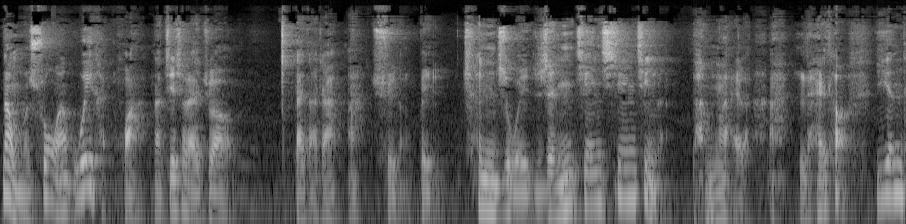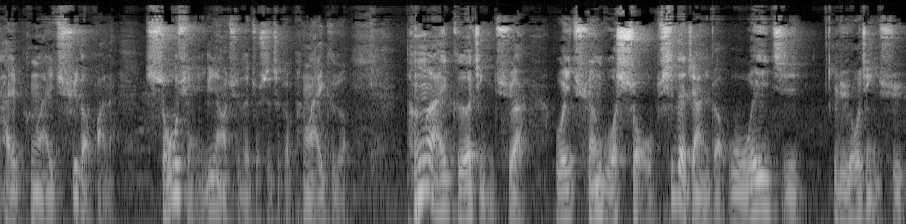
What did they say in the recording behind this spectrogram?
那我们说完威海话，那接下来就要带大家啊去的被称之为人间仙境的蓬莱了啊。来到烟台蓬莱区的话呢，首选一定要去的就是这个蓬莱阁。蓬莱阁景区啊，为全国首批的这样一个五 A 级旅游景区。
